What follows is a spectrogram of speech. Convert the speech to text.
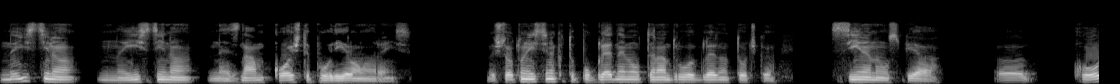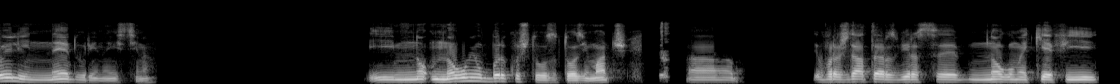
наистина, наистина не знам кой ще победи Роман Рейнс. Защото наистина като погледнем от една друга гледна точка, сина не успя. Кой или не дори наистина. И много, много ми объркващо за този матч. А, връждата, разбира се, много ме кефи.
